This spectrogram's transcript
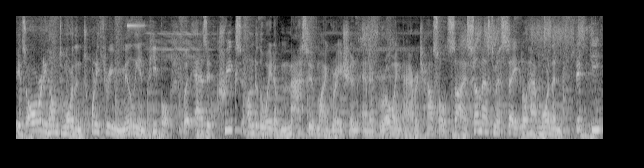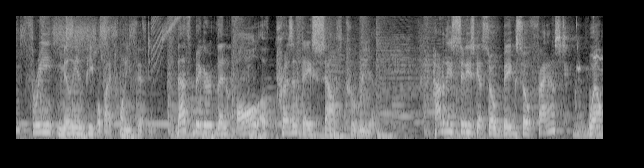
It's already home to more than 23 million people, but as it creaks under the weight of massive migration and a growing average household size, some estimates say it'll have more than 53 million people by 2050. That's bigger than all of present day South Korea. How do these cities get so big so fast? Well,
